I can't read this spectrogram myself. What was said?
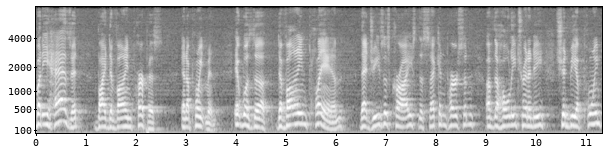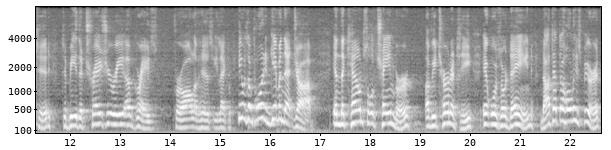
but he has it by divine purpose and appointment. It was the divine plan that Jesus Christ, the second person of the Holy Trinity, should be appointed to be the treasury of grace for all of his elect. He was appointed, given that job. In the council chamber of eternity, it was ordained, not that the Holy Spirit,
